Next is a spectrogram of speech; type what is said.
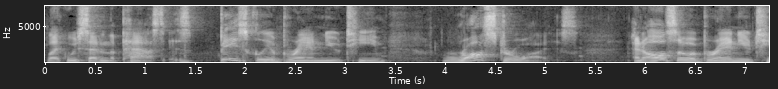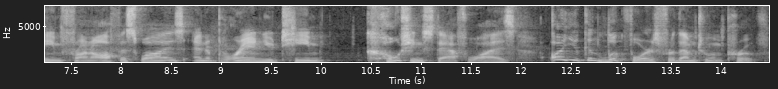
like we've said in the past, is basically a brand new team roster wise, and also a brand new team front office wise, and a brand new team coaching staff wise. All you can look for is for them to improve.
